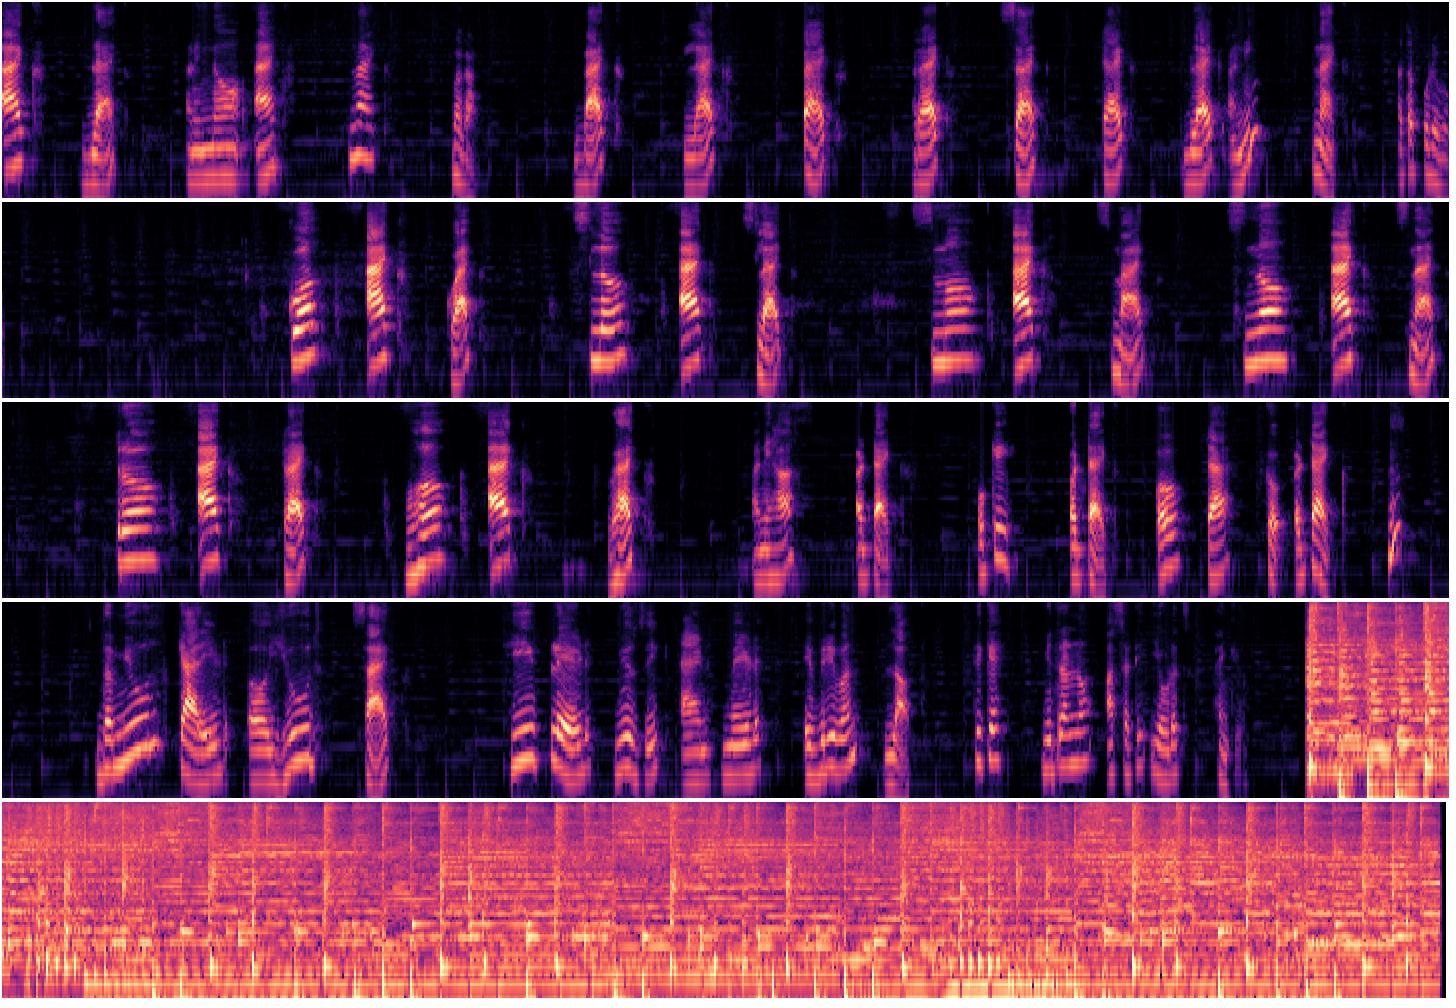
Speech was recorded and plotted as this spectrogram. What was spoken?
ॲक ब्लॅक. आणि न ॲक नॅक बघा. Back lack pack rack sack tack black आणि नॅक आता पुढे बघू. क्व ॲक क्वॅक स्ल ॲक स्लॅक स्म ॲक स्मॅक स्न ॲक स्नॅक ट्र ॲक ट्रॅक व्ह ॲक व्हॅक आणि हा अटॅक. ओके? अटॅक. अ tack attack the mule carried a huge sack. He played music and made everyone laugh ठीक आहे? मित्रांनो आजसाठी एवढंच. थँक्यू.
